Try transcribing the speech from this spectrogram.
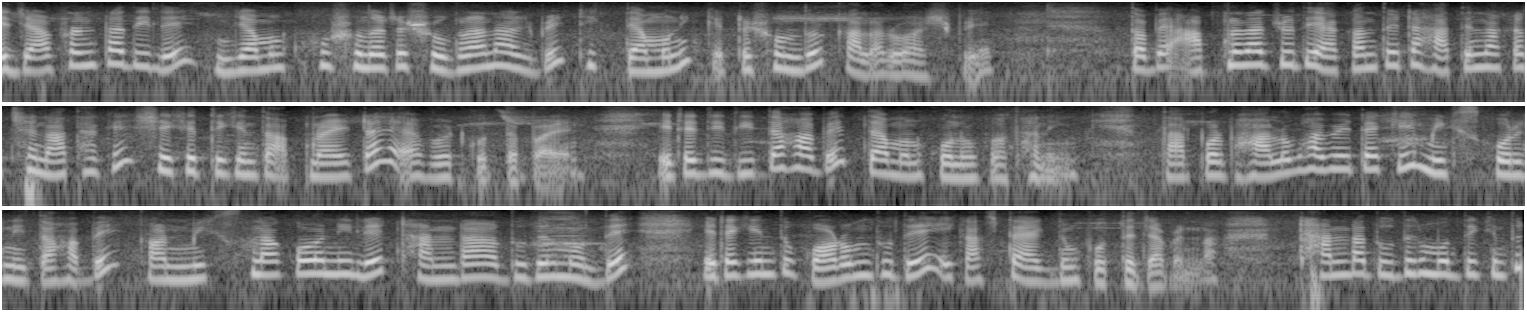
এই জাফরানটা দিলে যেমন খুব সুন্দর একটা সুগ্রান আসবে, ঠিক তেমনই একটা সুন্দর কালারও আসবে। তবে আপনারা যদি একান্ত এটা হাতে না কাছে না থাকে, সেক্ষেত্রে কিন্তু আপনারা এটা অ্যাভয়েড করতে পারেন। এটা যে দিতে হবে, তেমন কোনো কথা নেই। তারপর ভালোভাবে এটাকে মিক্স করে নিতে হবে। কারণ মিক্স না করে নিলে ঠান্ডা দুধের মধ্যে, এটা কিন্তু গরম দুধে এই কাজটা একদম করতে যাবেন না। ঠান্ডা দুধের মধ্যে কিন্তু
